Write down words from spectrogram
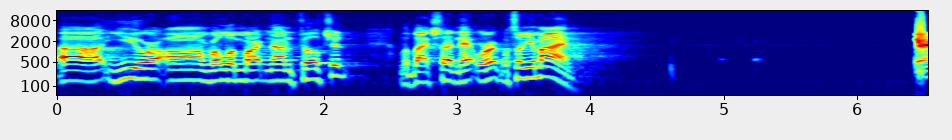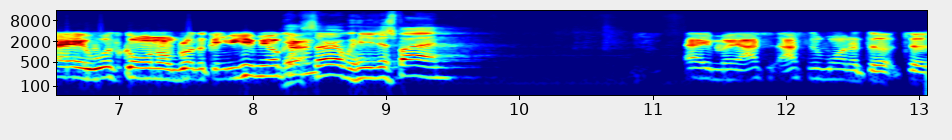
uh, you are on Roland Martin Unfiltered on the Black Star Network. What's on your mind? Hey, what's going on, brother? Can you hear me okay? Yes, sir. We hear you just fine. Hey, man, I, I just wanted to, to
